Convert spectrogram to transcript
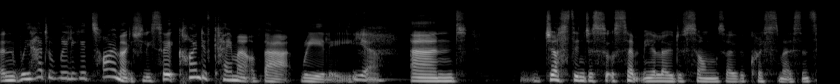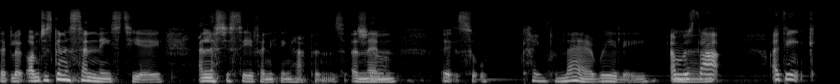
and we had a really good time actually so it kind of came out of that really Yeah. and Justin just sort of sent me a load of songs over Christmas and said, "Look, I'm just going to send these to you, and let's just see if anything happens." And Sure. then it sort of came from there, really. And was know. that, I think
